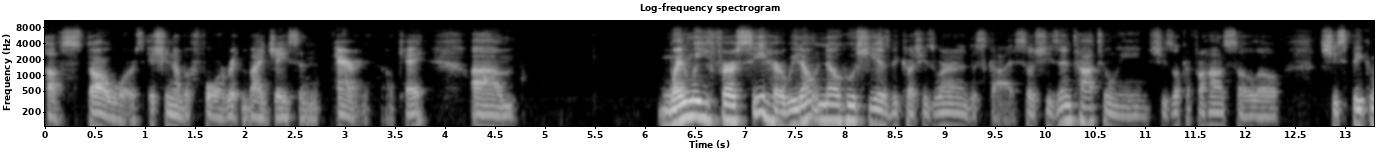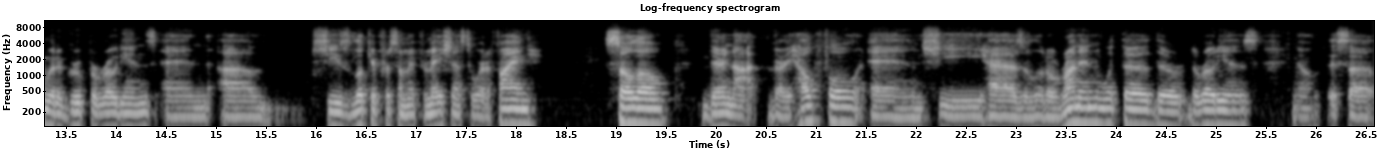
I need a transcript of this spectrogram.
of Star Wars, issue number four, written by Jason Aaron. Okay. Um, when we first see her, we don't know who she is because she's wearing a disguise. So she's in Tatooine. She's looking for Han Solo. She's speaking with a group of Rodians, and um, she's looking for some information as to where to find Solo they're not very helpful and she has a little run-in with the the, the Rodians. You know, it's uh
